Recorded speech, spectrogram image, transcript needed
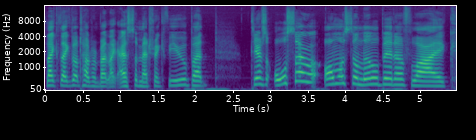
like like not top down, but like isometric view. But there's also almost a little bit of like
